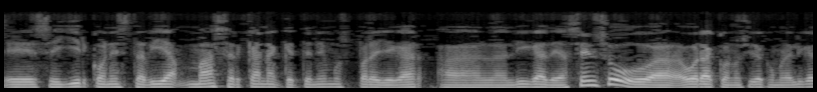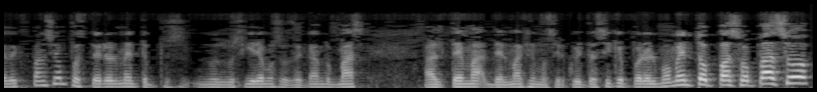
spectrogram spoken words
eh, seguir con esta vía más cercana que tenemos para llegar a la liga de ascenso o ahora conocida como la liga de expansión. Posteriormente pues nos seguiremos acercando más al tema del máximo circuito. Así que por el momento paso a paso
